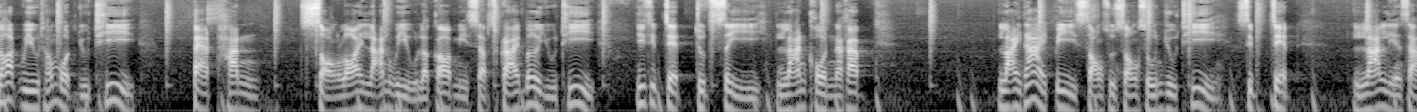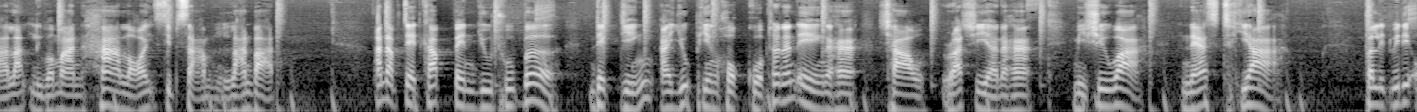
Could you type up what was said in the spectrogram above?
ยอดวิวทั้งหมดอยู่ที่ 8,200 ล้านวิว แล้วก็มี subscriber อยู่ที่ 27.4 ล้านคนนะครับ รายได้ปี 2020 อยู่ที่ 17 ล้านเหรียญสหรัฐหรือประมาณ 513 ล้านบาท อันดับ 7 ครับเป็นยูทูบเบอร์เด็กหญิงอายุเพียง 6 ขวบเท่านั้นเองนะฮะ ชาวรัสเซียนะฮะ มีชื่อว่า n e s t y a ผลิตวิดีโอ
